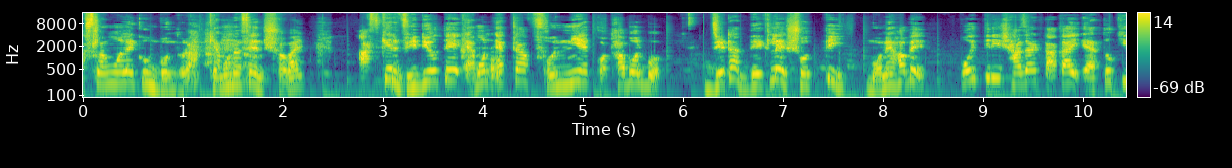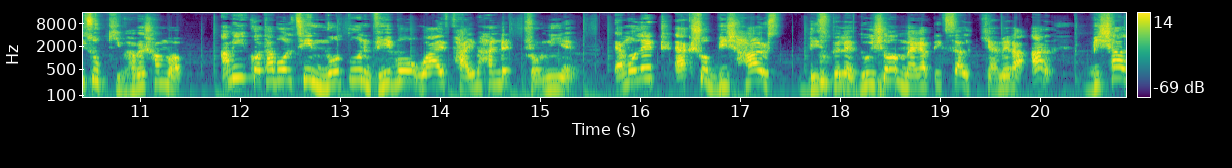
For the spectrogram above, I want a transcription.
আসসালামু আলাইকুম বন্ধুরা, কেমন আছেন সবাই? আজকের ভিডিওতে এমন একটা ফোন নিয়ে কথা বলব, যেটা দেখলে সত্যি মনে হবে পঁয়ত্রিশ হাজার টাকায় এত কিছু কীভাবে সম্ভব? আমি কথা বলছি নতুন Vivo Y five hundred pro নিয়ে। অ্যামোলেট একশো বিশ হার্স ডিসপ্লে দুইশো মেগাপিক্সেল ক্যামেরা আর বিশাল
